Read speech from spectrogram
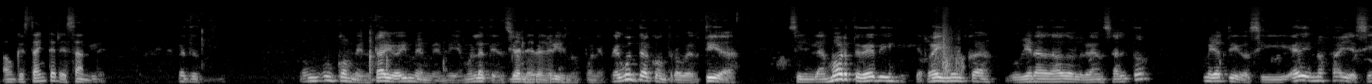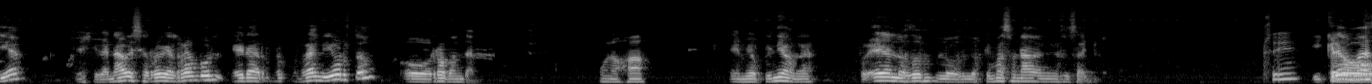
aunque está interesante. Un, un comentario ahí me, me- me llamó la atención. Dale. Chris nos pone. Pregunta controvertida. Sin la muerte de Eddie, que Rey nunca hubiera dado el gran salto. Mira, te digo, si Eddie no fallecía, el que ganaba ese Royal Rumble era Randy Orton o Rob Van Damme, Uno, ajá. En mi opinión. Pues eran los dos los, los que más sonaban en esos años. Sí, Y creo pero- más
